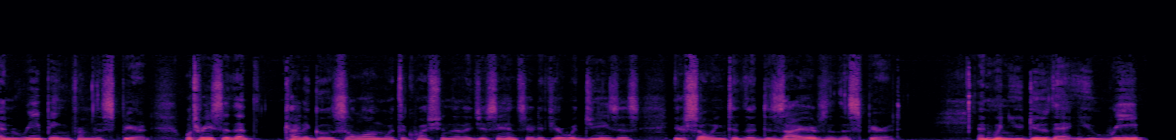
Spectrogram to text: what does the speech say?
and reaping from the Spirit? Well, Teresa, that kind of goes along with the question that I just answered. If you're with Jesus, you're sowing to the desires of the Spirit. And when you do that, you reap,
